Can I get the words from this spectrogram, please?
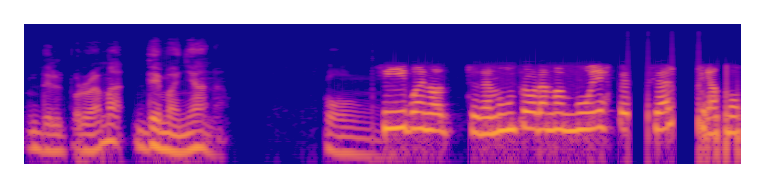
del programa de mañana. Con... Sí, bueno, tenemos un programa muy especial. Queríamos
